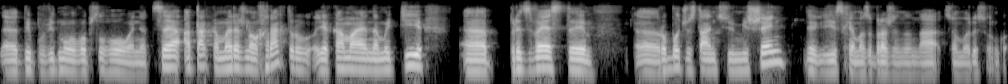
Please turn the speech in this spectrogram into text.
е, типу відмови в обслуговуванні це атака мережного характеру, яка має на меті е, призвести робочу станцію мішень, її схема зображена на цьому рисунку,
